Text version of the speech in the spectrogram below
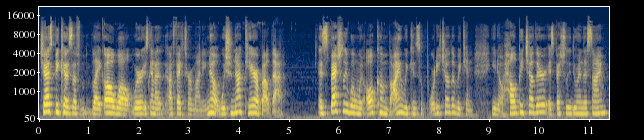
Just because of like, oh well, we're it's gonna affect our money. No, we should not care about that. Especially when we all combine, we can support each other. We can, you know, help each other, especially during this time.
